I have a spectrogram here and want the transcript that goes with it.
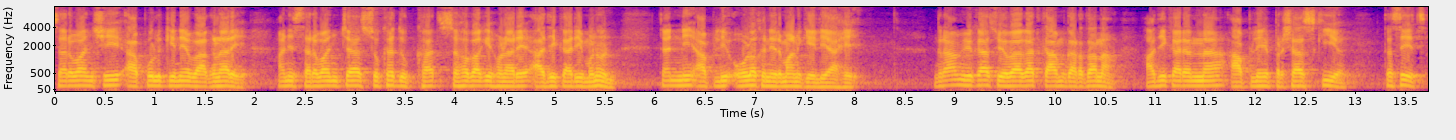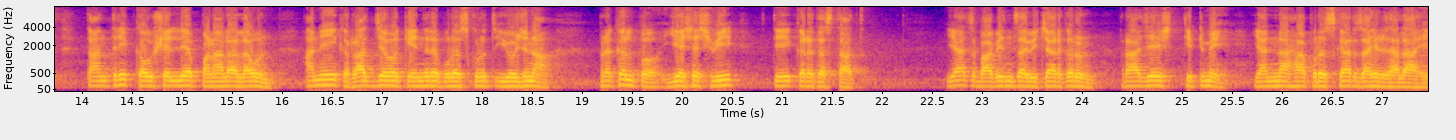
सर्वांशी आपुलकीने वागणारे आणि सर्वांच्या सुखदुःखात सहभागी होणारे अधिकारी म्हणून त्यांनी आपली ओळख निर्माण केली आहे. ग्रामविकास विभागात काम करताना अधिकाऱ्यांना आपले प्रशासकीय तसेच तांत्रिक कौशल्य पणाला लावून अनेक राज्य व केंद्र पुरस्कृत योजना प्रकल्प यशस्वी ते करत असतात. याच बाबींचा विचार करून राजेश तिटमे यांना हा पुरस्कार जाहीर झाला आहे.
